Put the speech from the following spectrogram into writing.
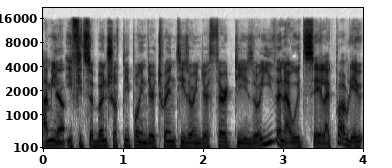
I mean, Yeah. if it's a bunch of people in their 20s or in their 30s, or even I would say like probably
